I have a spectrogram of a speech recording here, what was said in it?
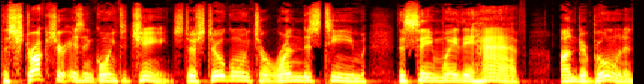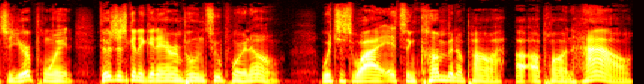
the structure isn't going to change. They're still going to run this team the same way they have under Boone. And to your point, they're just going to get Aaron Boone 2.0, which is why it's incumbent upon uh, upon Hal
